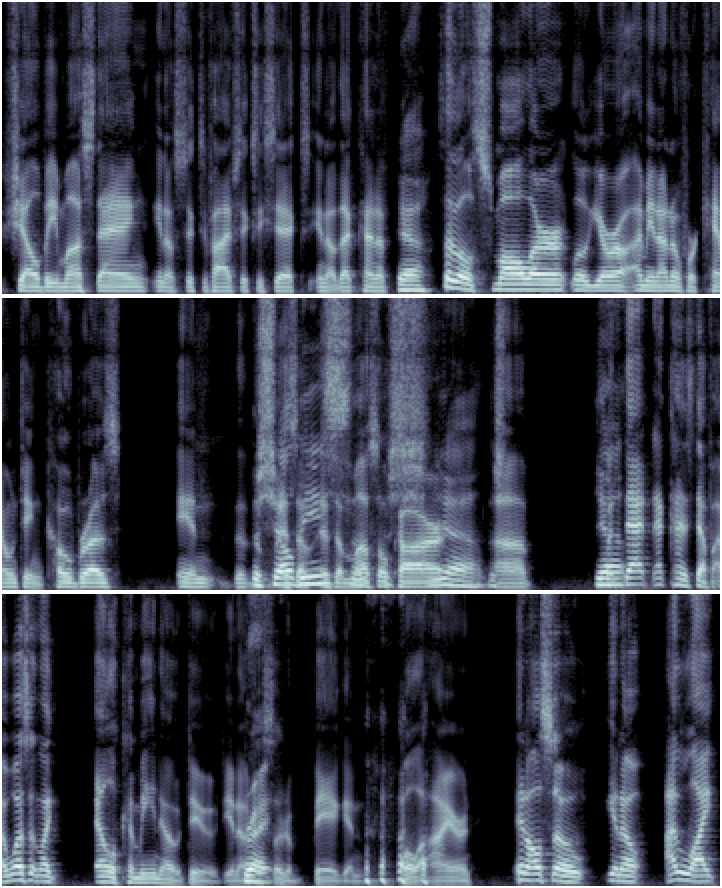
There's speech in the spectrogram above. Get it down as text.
Shelby Mustang, you know, 65, 66, you know, that kind of yeah. it's a little smaller, little Euro. I mean, I don't know if we're counting Cobras in the, The as a- as a, muscle the car. Yeah, the Uh, yeah. but that that kind of stuff. I wasn't like El Camino dude, you know, Right. just sort of big and full of iron. And also, you know, I like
